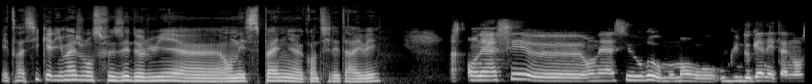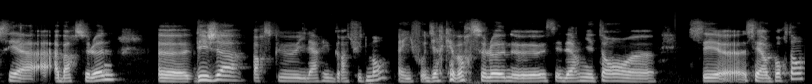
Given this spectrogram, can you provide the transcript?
Et Tracy, quelle image on se faisait de lui en Espagne quand il est arrivé? On est assez, euh, on est assez heureux au moment où, Gundogan est annoncé à, Barcelone. Euh, déjà parce qu'il arrive gratuitement. Il faut dire qu'à Barcelone, euh, ces derniers temps, c'est important.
